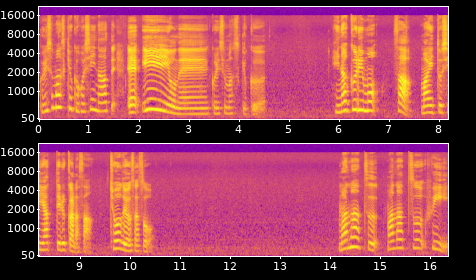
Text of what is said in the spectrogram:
クリスマス曲欲しいなって。えいいよね。クリスマス曲。ひなくりもさ毎年やってるからさ。ちょうど良さそう。真夏真夏フィー。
